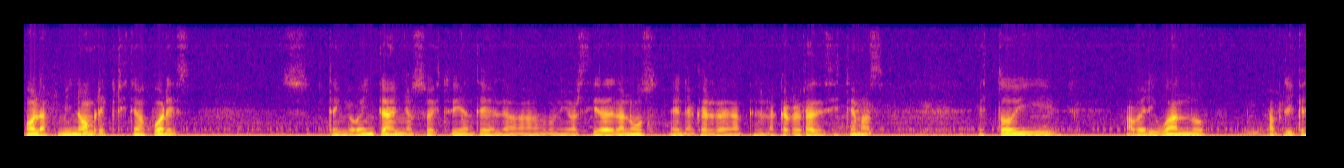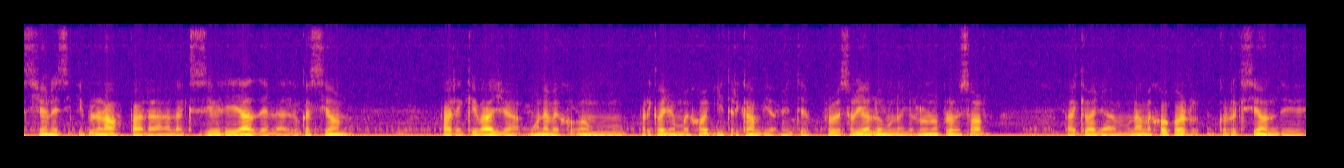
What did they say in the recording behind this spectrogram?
Hola, mi nombre es Cristian Juárez, tengo 20 años, soy estudiante de la Universidad de Lanús en la carrera, de sistemas. Estoy averiguando aplicaciones y programas para la accesibilidad de la educación para que vaya una mejor para que vaya un mejor intercambio entre profesor y alumno y alumno profesor para que vaya una mejor corrección de,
